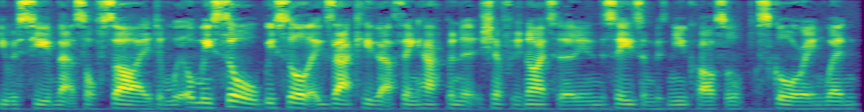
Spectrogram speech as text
you assume that's offside. And we, and we saw we saw exactly that thing happen at Sheffield United early in the season with Newcastle scoring when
